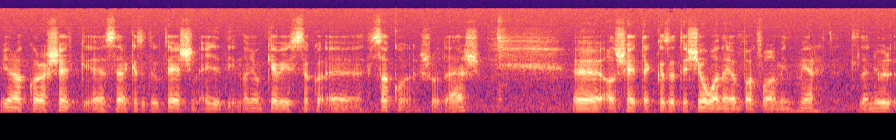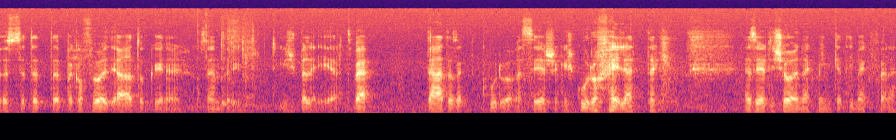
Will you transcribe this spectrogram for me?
Ugyanakkor a sejt eh, teljesen egyedi, nagyon kevés szaka, ö, szakosodás ö, a sejtek között, és jóval nagyobbak, valamint mérhetetlenül összetettebbek a földi állatokénél, az emberi is beleértve. Tehát ezek kurva veszélyesek és kurva fejlettek. Ezért is ölnek minket így megfele.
